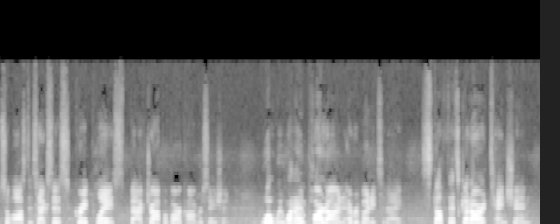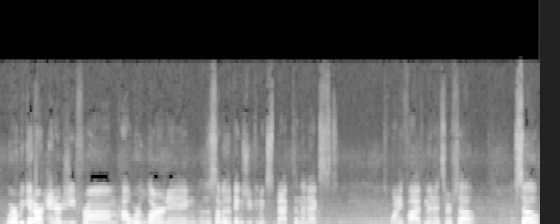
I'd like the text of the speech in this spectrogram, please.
so, Austin, Texas, great place, backdrop of our conversation. What we want to impart on everybody today stuff that's got our attention, where we get our energy from, how we're learning. Those are some of the things you can expect in the next 25 minutes or so. So,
